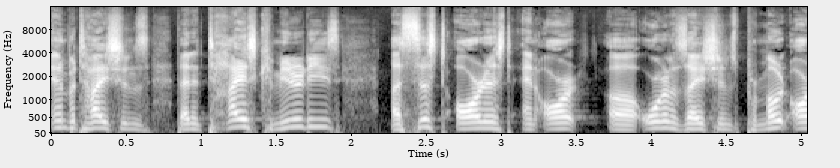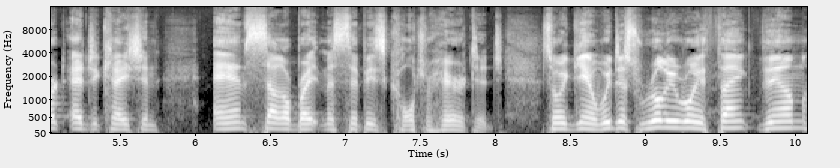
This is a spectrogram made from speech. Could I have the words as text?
invitations that entice communities, assist artists and art uh, organizations, promote art education, and celebrate Mississippi's cultural heritage. So again, we just really, really thank them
